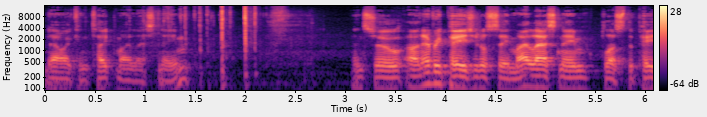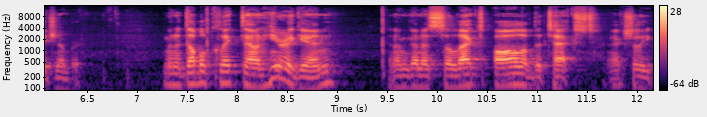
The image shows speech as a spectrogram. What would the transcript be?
Now I can type my last name. And so on every page it'll say my last name plus the page number. I'm going to double click down here again and I'm going to select all of the text. Actually,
